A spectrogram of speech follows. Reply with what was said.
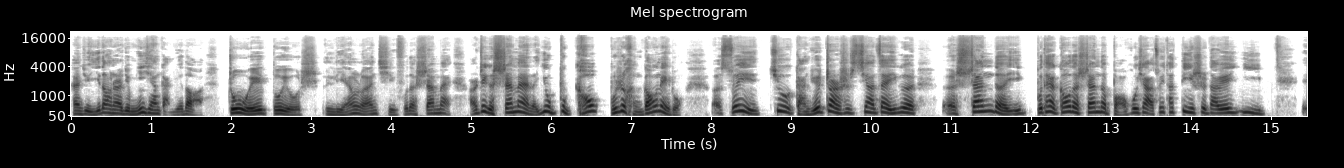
看去，一到那儿就明显感觉到啊，周围都有连峦起伏的山脉，而这个山脉呢又不高，不是很高那种，呃，所以就感觉这儿是像在一个呃山的一不太高的山的保护下，所以它地势大约一呃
